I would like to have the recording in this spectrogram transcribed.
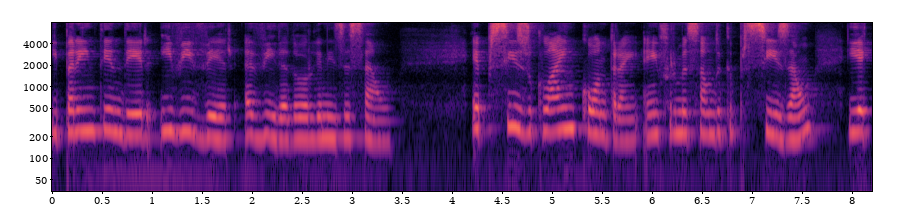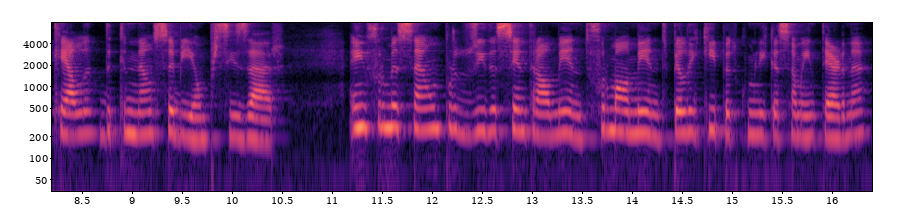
e para entender e viver a vida da organização. É preciso que lá encontrem a informação de que precisam e aquela de que não sabiam precisar a informação produzida centralmente, formalmente, pela equipa de comunicação interna,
